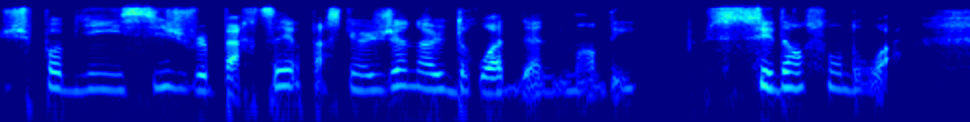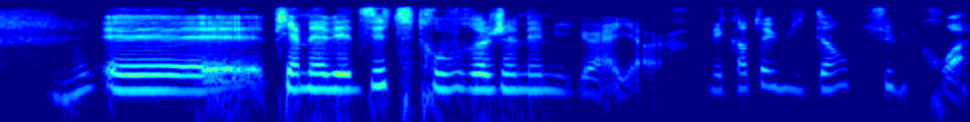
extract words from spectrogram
suis pas bien ici, je veux partir parce qu'un jeune a le droit de le demander. C'est dans son droit. Mmh euh, puis elle m'avait dit, tu trouveras jamais mieux ailleurs. Mais quand tu as 8 ans, tu le crois.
